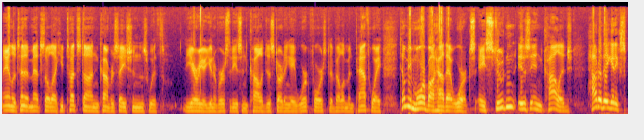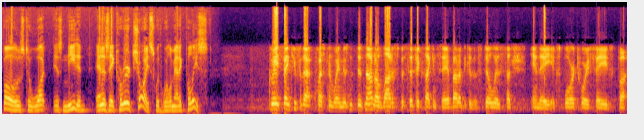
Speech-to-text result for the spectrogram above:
And Lieutenant Matt Solak, you touched on conversations with the area universities and colleges starting a workforce development pathway. Tell me more about how that works. A student is in college. How do they get exposed to what is needed and is a career choice with Willimantic Police? Great, thank you for that question, Wayne. There's, there's not a lot of specifics I can say about it because it still is such in a exploratory phase. But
